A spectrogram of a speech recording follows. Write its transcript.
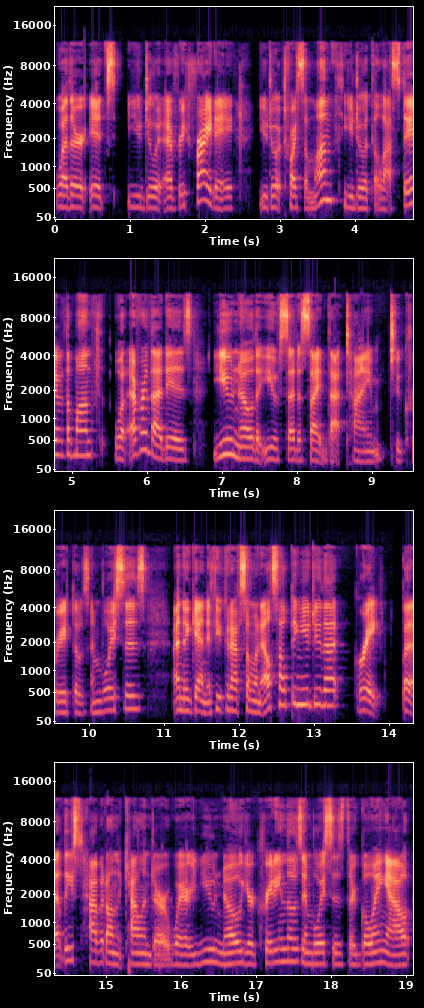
whether it's you do it every Friday, you do it twice a month, you do it the last day of the month, whatever that is, you know that you've set aside that time to create those invoices. And again, if you could have someone else helping you do that, great. But at least have it on the calendar where you know you're creating those invoices, they're going out,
